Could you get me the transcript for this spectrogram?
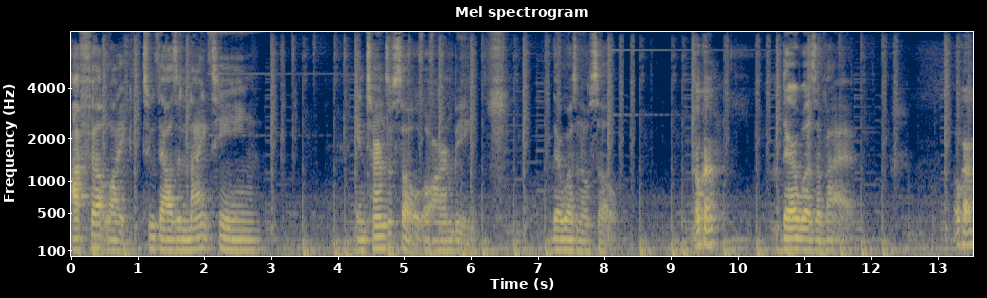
I felt like 2019, in terms of soul or R&B, there was no soul. Okay. There was a vibe. Okay.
